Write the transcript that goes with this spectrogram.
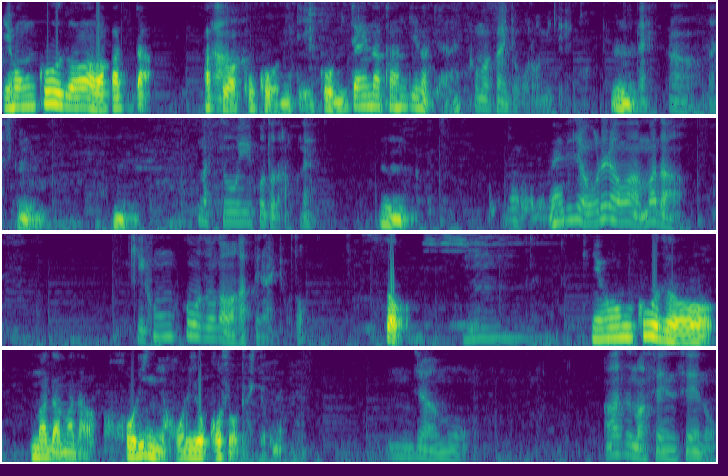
基本構造は分かった。あとはここを見ていこうみたいな感じなんじゃない？細かいところを見ていこうんう。。ね。うん、確かに。うん。うん。まあそういうことだろうね。うん。なるほどね。でじゃあ俺らはまだ基本構造が分かってないってこと？そう。うん。基本構造をまだまだ掘りに掘り起こそうとしてるね。じゃあもう、東先生の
